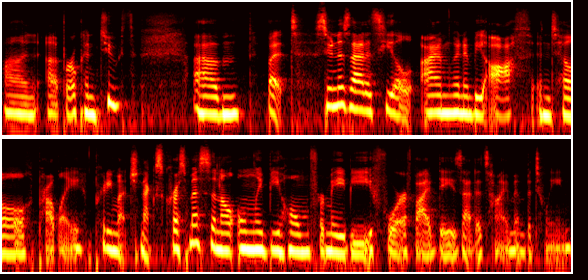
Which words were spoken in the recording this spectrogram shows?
on a broken tooth. Um, but as soon as that is healed, I'm going to be off until probably pretty much next Christmas, and I'll only be home for maybe four or five days at a time in between.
